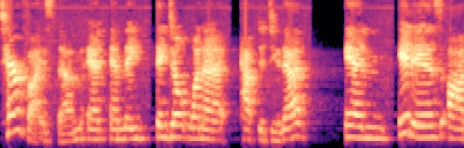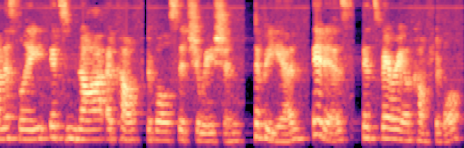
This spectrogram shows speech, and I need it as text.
terrifies them and, and they, they don't want to have to do that. And it is honestly, it's not a comfortable situation to be in. It is. It's very uncomfortable.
